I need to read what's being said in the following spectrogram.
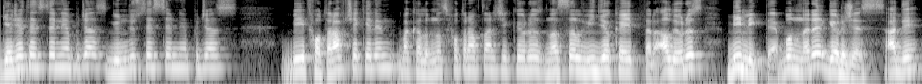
gece testlerini yapacağız. Gündüz testlerini yapacağız. Bir fotoğraf çekelim. Bakalım nasıl fotoğraflar çekiyoruz. Nasıl video kayıtları alıyoruz. Birlikte bunları göreceğiz. Hadi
